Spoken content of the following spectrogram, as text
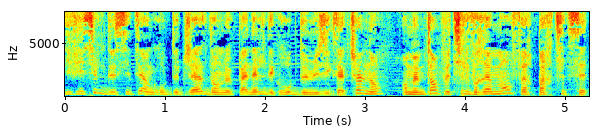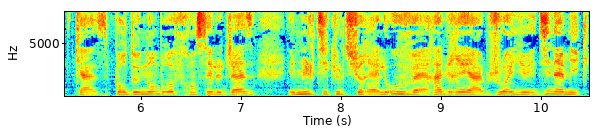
Difficile de citer un groupe de jazz dans le panel des groupes de musique actuelles, non? En même temps, peut-il vraiment faire partie de cette case? Pour de nombreux Français, le jazz est multiculturel, ouvert, agréable, joyeux et dynamique.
